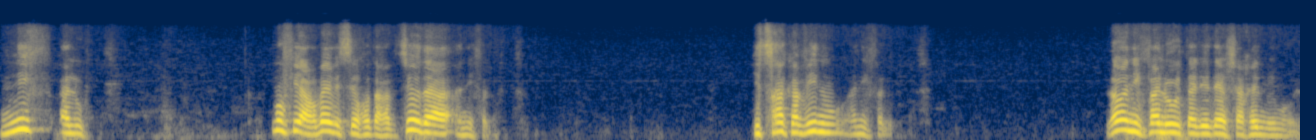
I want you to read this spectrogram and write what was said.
נפעלות. מופיע הרבה בשיחות הרב ציודה, הנפעלות. יצחק אבינו, הנפעלות. לא נפעלות על ידי השכן ממול,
